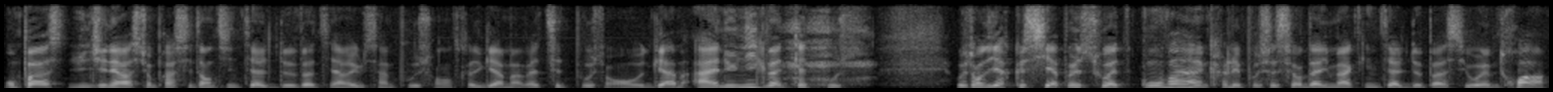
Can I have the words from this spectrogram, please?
On passe d'une génération précédente Intel de 21,5 pouces en entrée de gamme à 27 pouces en haut de gamme à un unique 24 pouces. Autant dire que si Apple souhaite convaincre les possesseurs d'iMac Intel de passer au M3,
